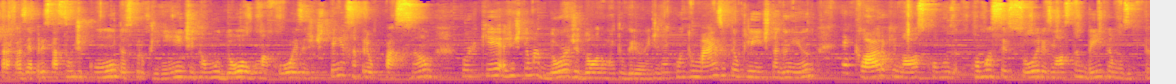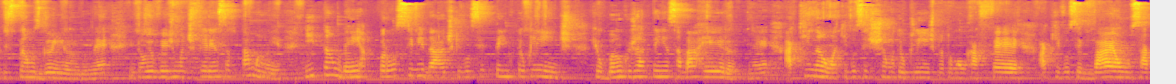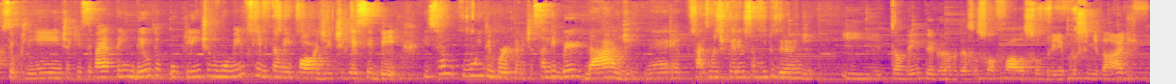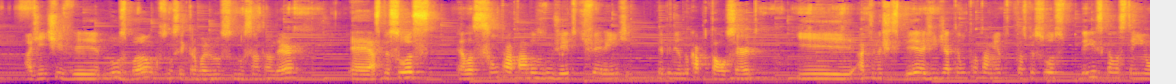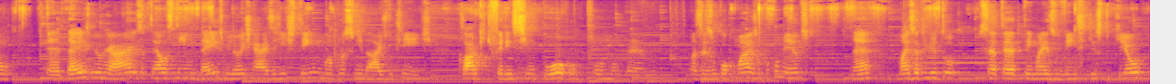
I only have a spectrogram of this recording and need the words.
para fazer a prestação de contas para o cliente, então mudou alguma coisa. A gente tem essa preocupação porque a gente tem uma dor de dono muito grande, né? Quanto mais o teu cliente está ganhando, é claro que nós como, como assessores nós também estamos, estamos ganhando, né? Então eu vejo uma diferença tamanha e também a proximidade que você tem com o teu cliente que o banco já tem essa barreira, né? Aqui não, aqui você chama o teu cliente para tomar um café, aqui você vai almoçar com seu cliente, aqui você vai atender o, teu, o cliente no momento que ele também pode te receber. Isso é muito importante, essa liberdade, né? É, faz uma diferença muito grande. E também pegando dessa sua fala sobre proximidade, a gente vê nos bancos, você que trabalhou no, Santander, é, as pessoas elas são tratadas de um jeito diferente dependendo do capital, certo? E aqui na XP a gente já tem um tratamento para as pessoas, desde que elas tenham é, 10 mil reais até elas tenham 10 milhões de reais, a gente tem uma proximidade do cliente. Claro que diferencia um pouco, é, às vezes um pouco mais, um pouco menos, né? Mas eu acredito, você até tem mais vivência disso do que eu,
